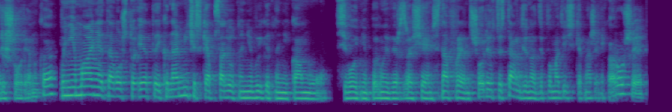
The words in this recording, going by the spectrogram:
решоринга, понимание того, что это экономически абсолютно невыгодно никому. Сегодня мы возвращаемся на френдшоринг, то есть там, где у нас дипломатические отношения хорошие,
